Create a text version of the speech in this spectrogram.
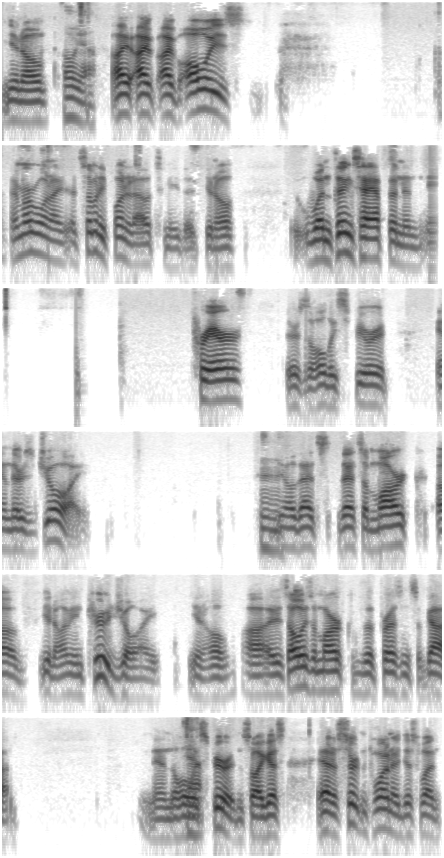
You know, oh yeah I, I've I've always. I remember when I somebody pointed out to me that you know, when things happen and prayer, there's the Holy Spirit, and there's joy. Mhm. You know, that's that's a mark of you know, I mean, true joy. You know, uh, it's always a mark of the presence of God and the Holy Yeah. Spirit. And so I guess at a certain point, I just went,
